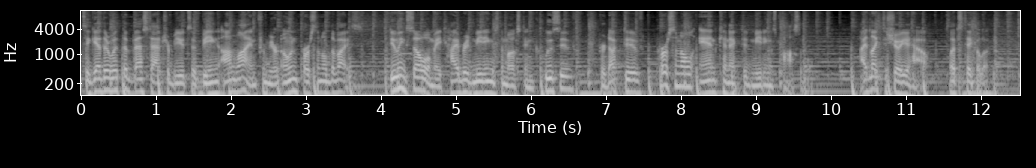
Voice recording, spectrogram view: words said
together with the best attributes of being online from your own personal device. Doing so will make hybrid meetings the most inclusive, productive, personal, and connected meetings possible. I'd like to show you how. Let's take a look.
